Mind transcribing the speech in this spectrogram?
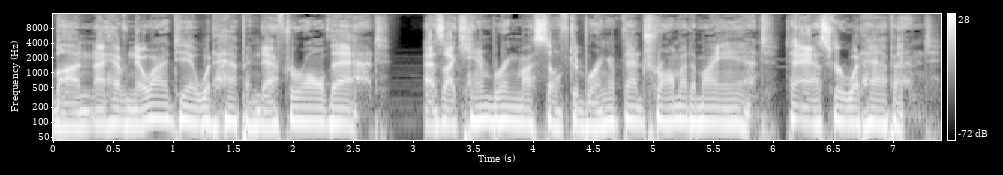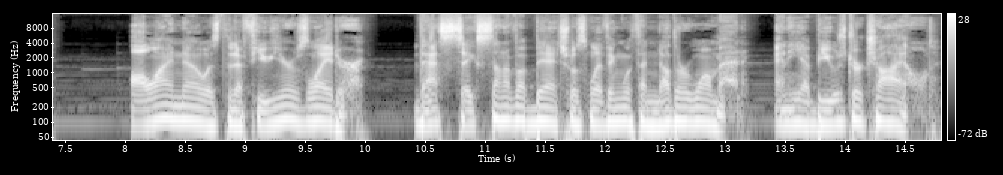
but I have no idea what happened after all that, as I can't bring myself to bring up that trauma to my aunt to ask her what happened. All I know is that a few years later, that sick son of a bitch was living with another woman and he abused her child,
